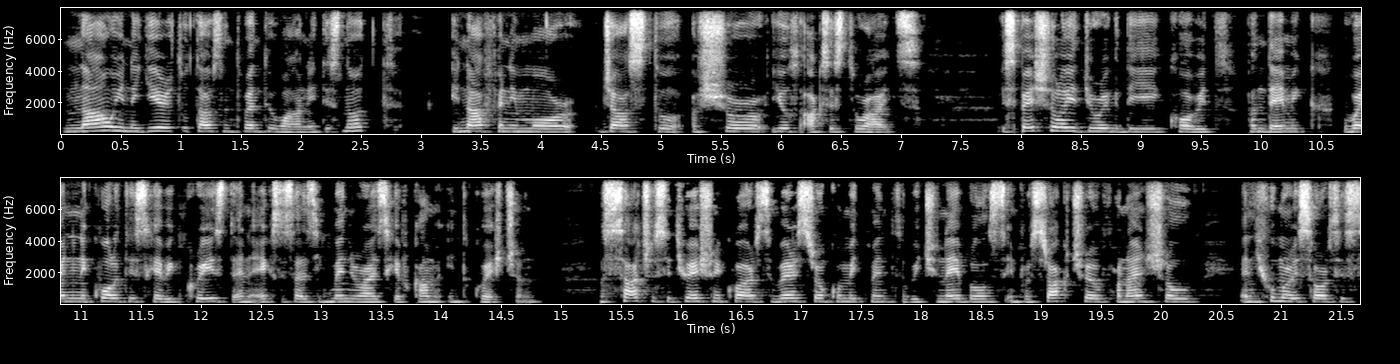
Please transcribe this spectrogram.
now in the year 2021, it is not enough anymore just to assure youth access to rights especially during the COVID pandemic when inequalities have increased and exercising many rights have come into question. Such a situation requires a very strong commitment which enables infrastructure, financial, and human resources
